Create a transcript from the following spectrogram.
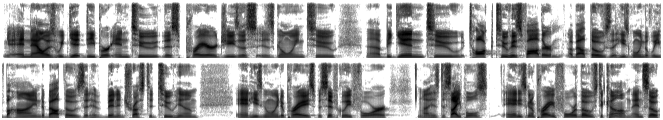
And now, as we get deeper into this prayer, Jesus is going to uh, begin to talk to his Father about those that he's going to leave behind, about those that have been entrusted to him. And he's going to pray specifically for uh, his disciples, and he's going to pray for those to come. And so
